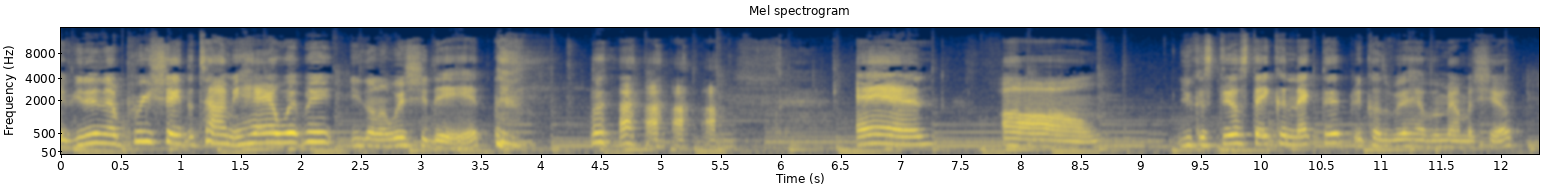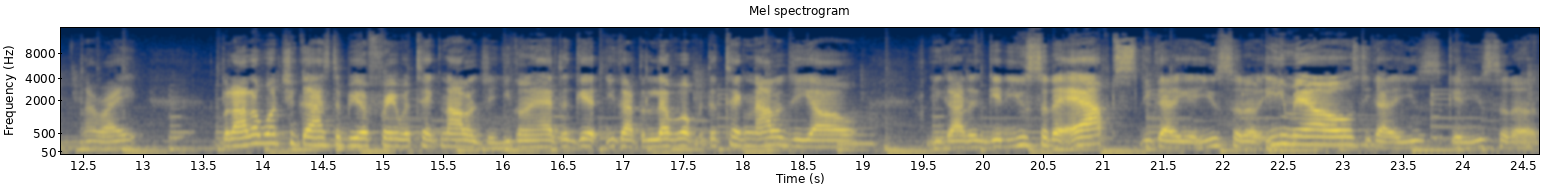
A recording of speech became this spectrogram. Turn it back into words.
if you didn't appreciate the time you had with me, you're gonna wish you did. and um, you can still stay connected because we have a membership. All right. But I don't want you guys to be afraid with technology. You're gonna have to get you got to level up with the technology, y'all. You got to get used to the apps. You got to get used to the emails. You got to use get used to the,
